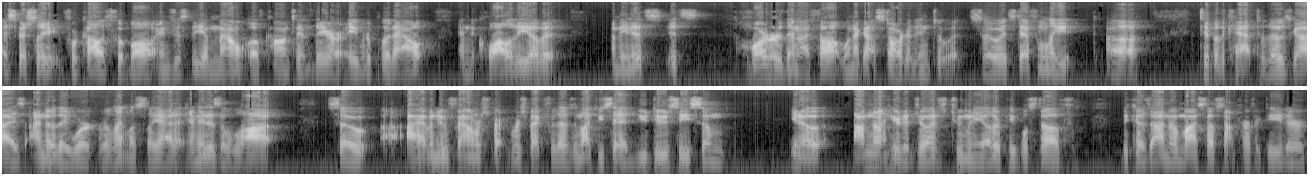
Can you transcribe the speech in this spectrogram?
especially for college football, and just the amount of content they are able to put out and the quality of it. I mean, it's it's harder than I thought when I got started into it. So it's definitely uh, tip of the cap to those guys. I know they work relentlessly at it, and it is a lot so I have a newfound respect, respect for those. And like you said, you do see some, you know, I'm not here to judge too many other people's stuff because I know my stuff's not perfect either.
